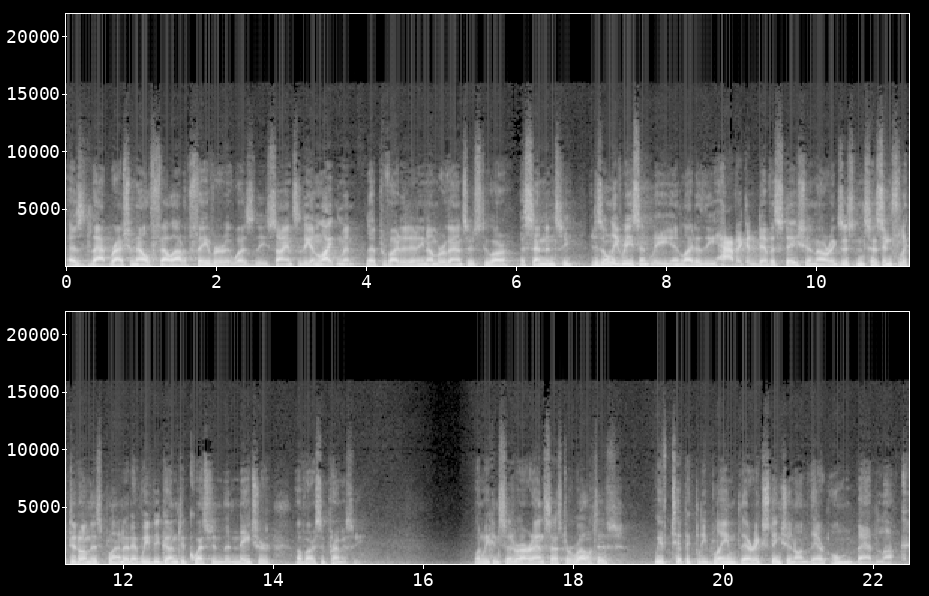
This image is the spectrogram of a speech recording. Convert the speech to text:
As that rationale fell out of favor, it was the science of the Enlightenment that provided any number of answers to our ascendancy. It is only recently, in light of the havoc and devastation our existence has inflicted on this planet, have we begun to question the nature of our supremacy. When we consider our ancestral relatives, we have typically blamed their extinction on their own bad luck.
